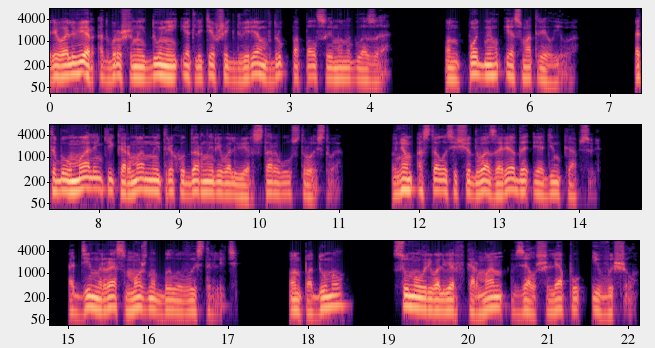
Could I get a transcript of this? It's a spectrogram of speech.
Револьвер, отброшенный Дуней и отлетевший к дверям, вдруг попался ему на глаза. Он поднял и осмотрел его. Это был маленький карманный трехударный револьвер старого устройства. В нем осталось еще два заряда и один капсуль. Один раз можно было выстрелить. Он подумал, сунул револьвер в карман, взял шляпу и вышел.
